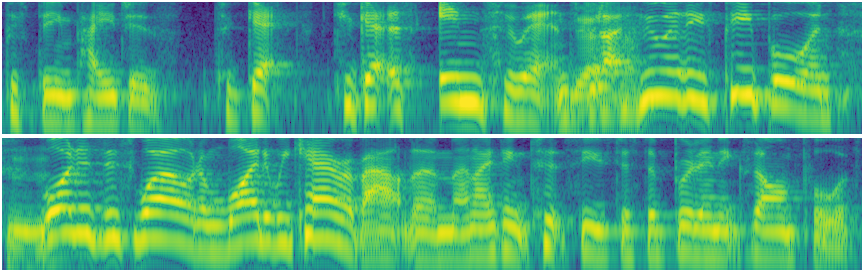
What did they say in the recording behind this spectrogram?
15 pages to get to get us into it and to be like who are these people and what is this world and why do we care about them and i think tootsie is just a brilliant example of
